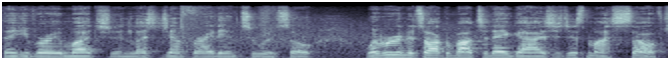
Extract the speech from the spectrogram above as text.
Thank you very much, and let's jump right into it. So what we're going to talk about today, guys, is just myself,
